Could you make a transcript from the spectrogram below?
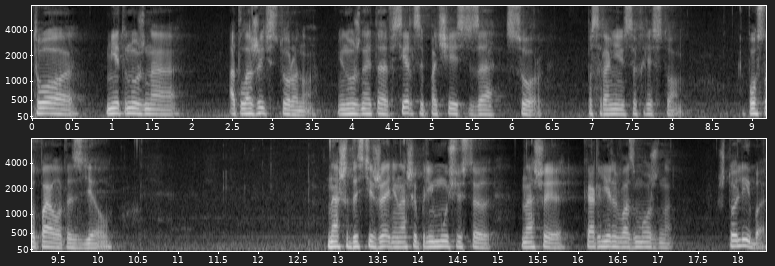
то мне это нужно отложить в сторону. Мне нужно это в сердце почесть за ссор по сравнению со Христом. Апостол Павел это сделал. Наши достижения, наши преимущества, наши карьеры, возможно, что-либо.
